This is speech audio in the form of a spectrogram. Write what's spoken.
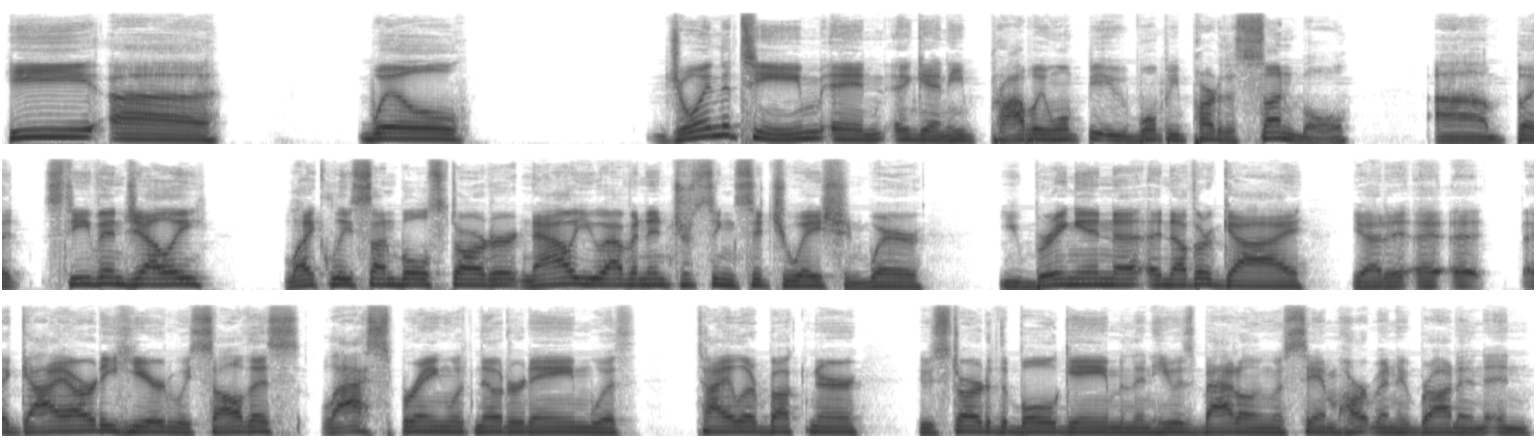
he uh, will join the team, and again, he probably won't be won't be part of the Sun Bowl. Um, but Steve Angeli, likely Sun Bowl starter. Now you have an interesting situation where you bring in a, another guy. You had a, a, a guy already here, and we saw this last spring with Notre Dame with Tyler Buchner, who started the bowl game, and then he was battling with Sam Hartman, who brought in, and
